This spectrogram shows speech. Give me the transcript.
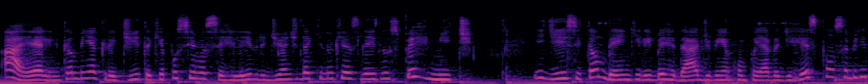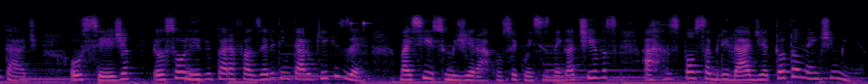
A Ellen também acredita que é possível ser livre diante daquilo que as leis nos permitem e disse também que liberdade vem acompanhada de responsabilidade, ou seja, eu sou livre para fazer e tentar o que quiser, mas se isso me gerar consequências negativas, a responsabilidade é totalmente minha.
